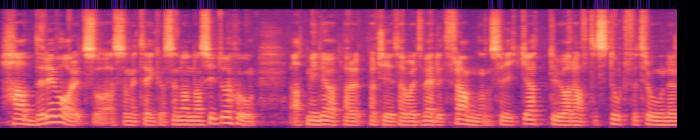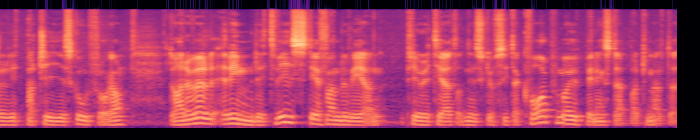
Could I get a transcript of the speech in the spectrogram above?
Hade det varit så, alltså om vi tänker oss en annan situation, att Miljöpartiet hade varit väldigt framgångsrika, att du hade haft ett stort förtroende eller ditt parti i skolfrågan då hade väl rimligtvis Stefan Löfven prioriterat att ni skulle få sitta kvar på utbildningsdepartementet.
